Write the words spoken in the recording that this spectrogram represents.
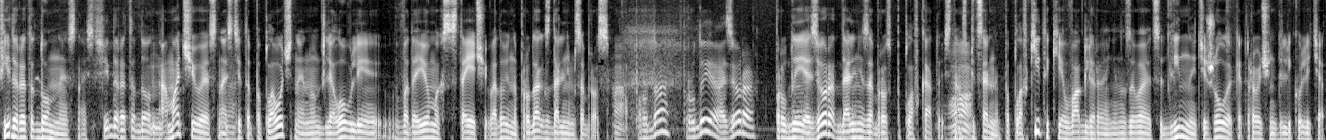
Фидер это донная снасть. Фидер это донная. А матчевая снасть это поплавочная, но для ловли в водоемах со стоячей водой на прудах с дальним забросом. А, пруда, пруды, озера. Пруды и озера, дальний заброс поплавка. То есть там А. специальные поплавки такие, ваглеры они называются, длинные, тяжелые, которые очень далеко летят.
